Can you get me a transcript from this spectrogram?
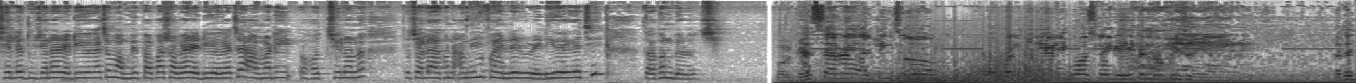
ছেলে দুজনে রেডি হয়ে গেছে মাম্মি পাপা সবাই রেডি হয়ে গেছে আমারই হচ্ছিল না তো চলো এখন আমিও ফাইনালি রেডি হয়ে গেছি তো এখন বেরোচ্ছি For guests, sir, I think so. uh, One biryani costs like 800 rupees. Yeah, yeah, yeah. That is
